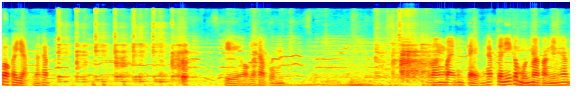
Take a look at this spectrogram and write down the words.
ก็ขยับนะครับ เคออกแล้วครับผมระวังใบมันแตกนะครับ ตัวนี้ก็หมุนมาฝั่งนี้นะครับ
